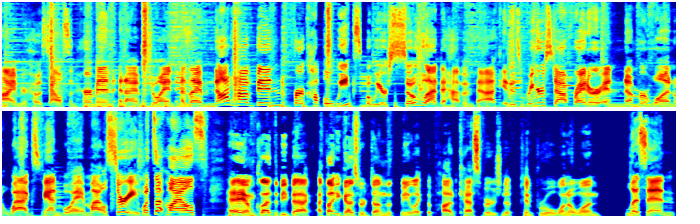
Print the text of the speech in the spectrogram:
I am your host, Allison Herman, and I am joined, as I have not have been for a couple weeks, but we are so glad to have him back. It is Ringer staff writer and number one Wags fanboy, Miles Surrey. What's up, Miles? Hey, I'm glad to be back. I thought you guys were done with me like the podcast version of Pimp Rule 101. Listen,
